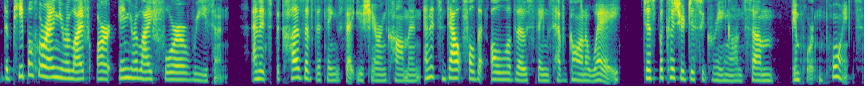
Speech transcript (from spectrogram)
the people who are in your life are in your life for a reason. And it's because of the things that you share in common. And it's doubtful that all of those things have gone away just because you're disagreeing on some important points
